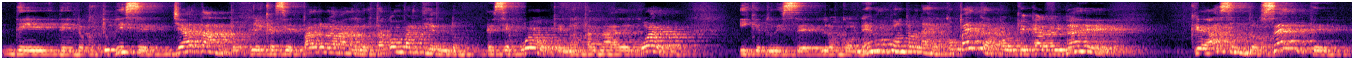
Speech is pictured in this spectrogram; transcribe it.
de, de, lo que tú dices, ya tanto el que si el padre o la madre lo está compartiendo, ese juego que no está nada adecuado, y que tú dices, los conejos contra las escopetas, porque que al final ¿qué hace un docente?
